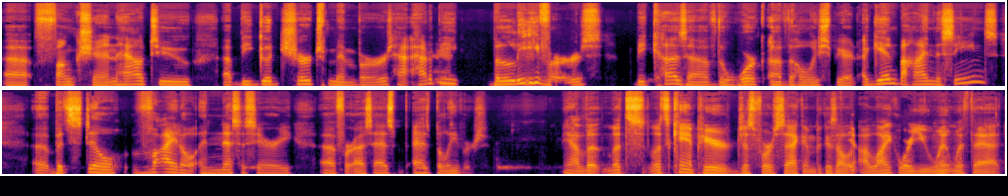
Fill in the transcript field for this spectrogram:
uh, function, how to uh, be good church members, how, how to Mm. be believers because of the work of the Holy Spirit. Again, behind the scenes, uh, but still vital and necessary uh, for us as as believers. Yeah, let, let's let's camp here just for a second because I, Yep. I like where you went with that.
